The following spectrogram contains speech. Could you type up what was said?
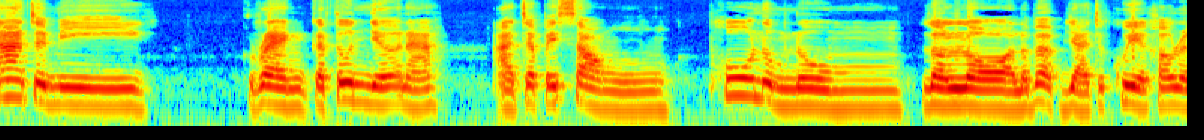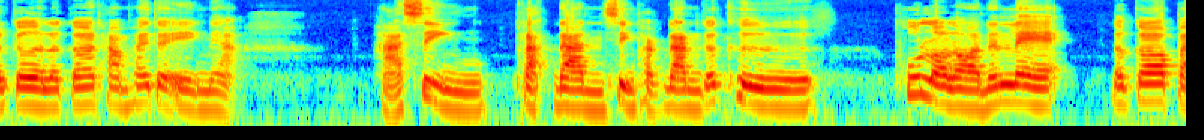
น่าจะมีแรงกระตุ้นเยอะนะ อาจจะไปส่องผู้หนุ่มๆหล่อๆแล้วแบบอยากจะคุยกับเขาเหลือเกิน แล้วก็ทำให้ตัวเองเนี่ย หาสิ่งผลักดัน สิ่งผลักดันก็คือ พูดหล่อๆนั่นแหละ แล้วก็ไป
